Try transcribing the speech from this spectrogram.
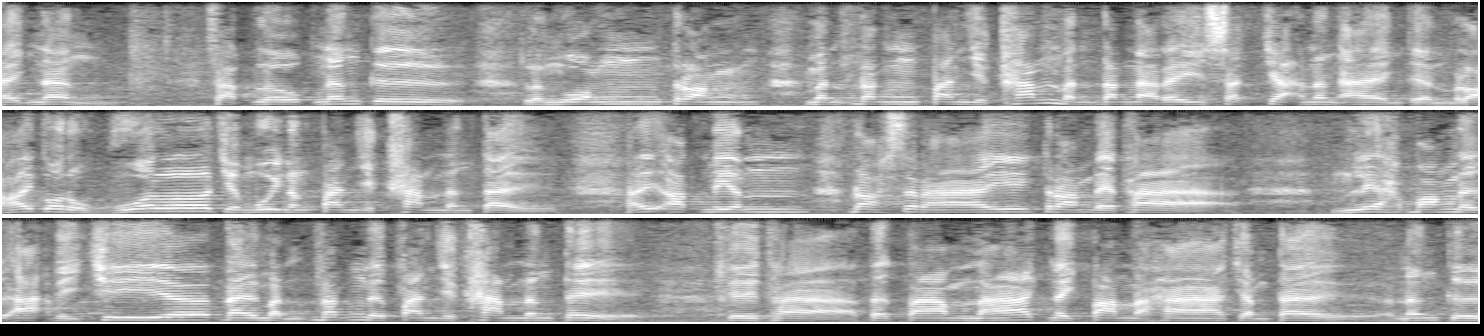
ឯងនឹង សត្វលោកនឹងគឺល្ងងត្រង់មិនដឹងបញ្ញខណ្ឌមិនដឹងអរិយសច្ចៈនឹងឯងទេម្ល៉េះហើយក៏រវល់ជាមួយនឹងបញ្ញខណ្ឌនឹងទៅហើយអត់មានដោះស្រាយត្រង់ដែលថាលះបង់នៅអវិជ្ជាដែលមិនដឹងនៅបញ្ញខណ្ឌនឹងទេ គឺថាទៅតាមអំណាចនៃតណ្ហាចឹងទៅហ្នឹងគឺ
